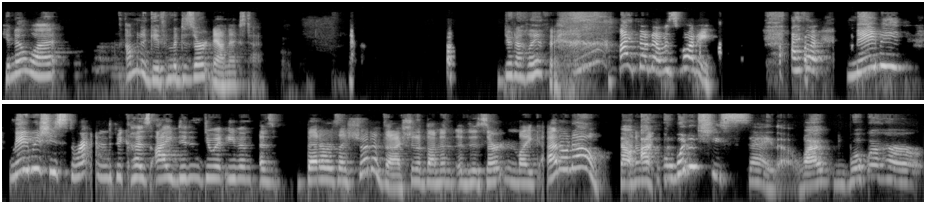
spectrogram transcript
you know what? I'm going to give him a dessert now next time. You're not laughing. I thought that was funny. I thought maybe maybe she's threatened because I didn't do it even as better as I should have done. I should have done a, a dessert and like I don't know. Now, I don't know. I, well, what did she say though? Why? What were her?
